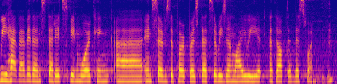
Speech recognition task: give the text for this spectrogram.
we have evidence that it's been working uh, and serves the purpose, that's the reason why we adopted this one. Mm -hmm.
